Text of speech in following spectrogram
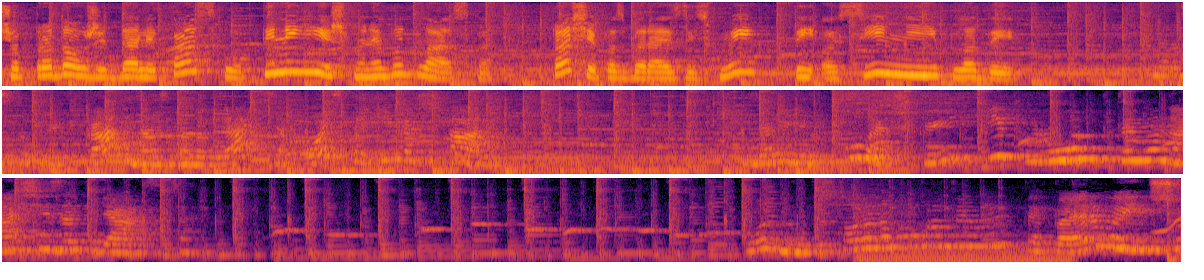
Щоб продовжити далі казку, ти не їж мене, будь ласка, краще позбирай з дітьми ти осінні плоди. На наступній вправі нам знадобляться ось такі каштани. Взяли кулачки і круптимо наші зап'ястя. Одну сторону покрутили, тепер в іншу.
